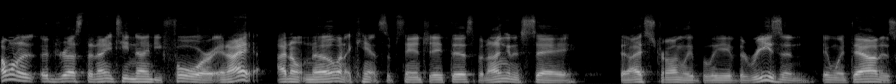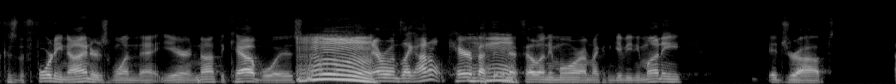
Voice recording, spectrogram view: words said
I want to address the 1994, and I, I don't know, and I can't substantiate this, but I'm going to say that I strongly believe the reason it went down is because the 49ers won that year and not the Cowboys. And Mm. everyone's like, I don't care about Mhm. the NFL anymore. I'm not going to give you any money. It dropped.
